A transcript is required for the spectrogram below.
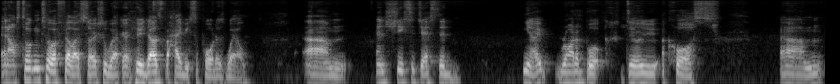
And I was talking to a fellow social worker who does behavior support as well. Um, and she suggested, you know, write a book, do a course. Um,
